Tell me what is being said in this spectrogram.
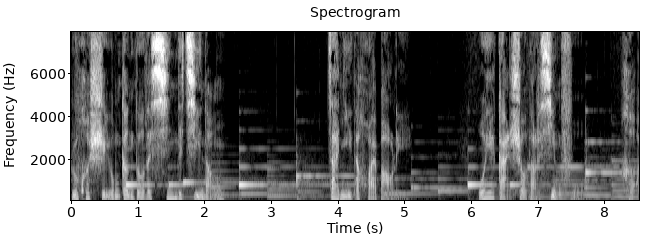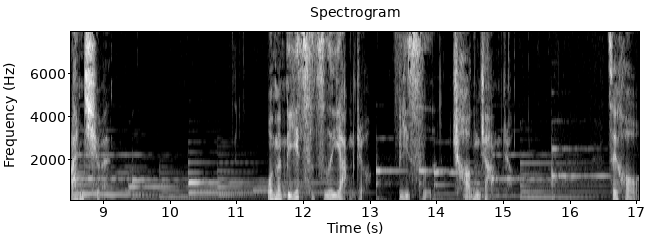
如何使用更多的新的技能。在你的怀抱里，我也感受到了幸福和安全。我们彼此滋养着，彼此成长着。最后，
